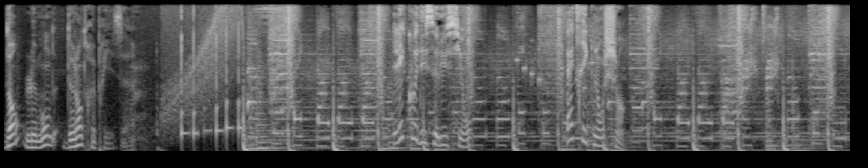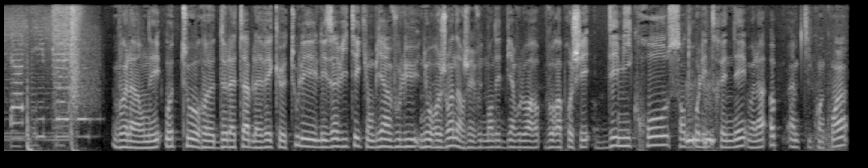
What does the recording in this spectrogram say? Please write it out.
dans le monde de l'entreprise. L'écho des solutions. Patrick Longchamp. Voilà, on est autour de la table avec euh, tous les, invités qui ont bien voulu nous rejoindre. Alors je vais vous demander de bien vouloir vous rapprocher des micros sans trop les traîner. Voilà, hop, un petit coin-coin.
